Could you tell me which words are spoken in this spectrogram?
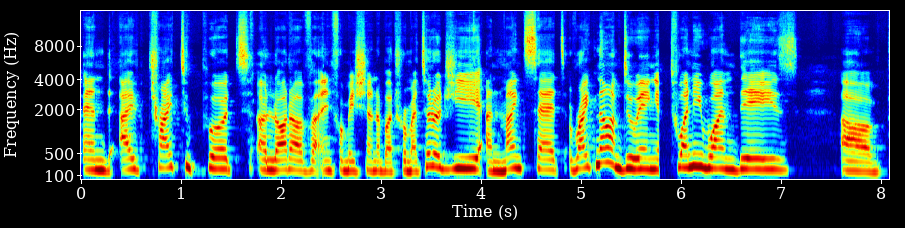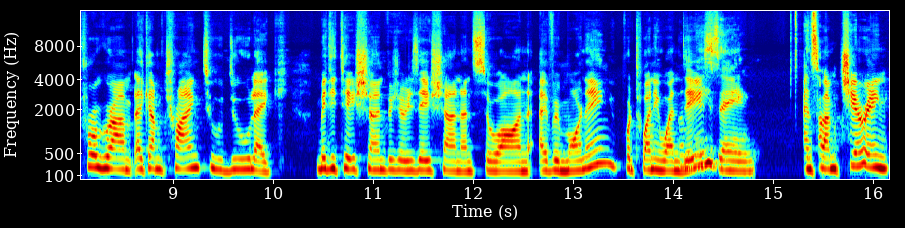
And I try to put a lot of information about rheumatology and mindset. Right now, I'm doing 21 days uh, program. Like I'm trying to do like meditation, visualization, and so on every morning for 21 Amazing. days. Amazing. And so I'm sharing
